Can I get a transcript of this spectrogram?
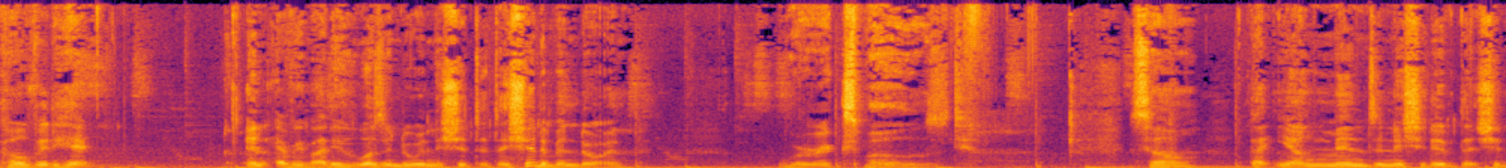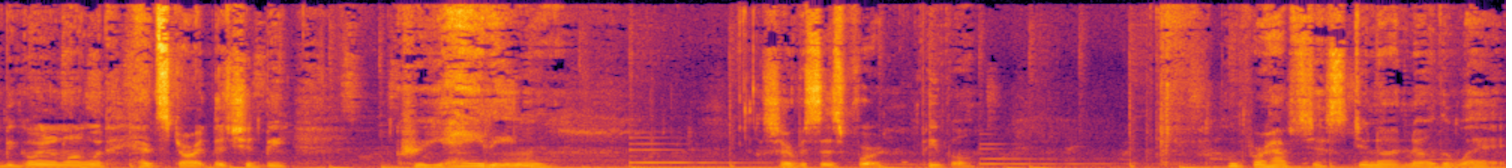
COVID hit, and everybody who wasn't doing the shit that they should have been doing were exposed. So, that young men's initiative that should be going along with Head Start, that should be creating services for people who perhaps just do not know the way.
